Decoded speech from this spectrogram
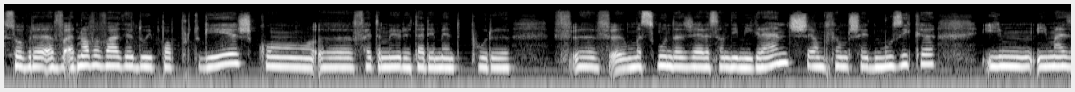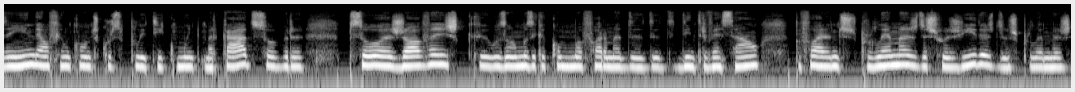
sobre a, a nova vaga do hip hop português, com, uh, feita maioritariamente por uh, uma segunda geração de imigrantes. É um filme cheio de música e, e, mais ainda, é um filme com um discurso político muito marcado sobre pessoas jovens que usam a música como uma forma de, de, de intervenção para falarem dos problemas das suas vidas, dos problemas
